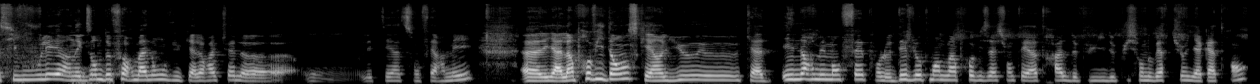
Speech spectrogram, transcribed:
si vous voulez un exemple de format long, vu qu'à l'heure actuelle, on les théâtres sont fermés. Euh, il y a l'Improvidence, qui est un lieu euh, qui a énormément fait pour le développement de l'improvisation théâtrale depuis depuis son ouverture il y a quatre ans.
